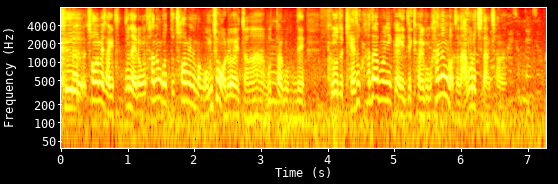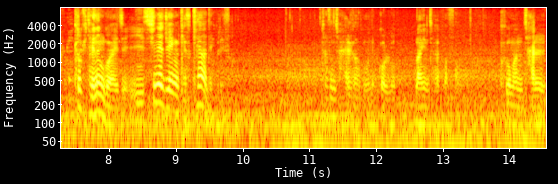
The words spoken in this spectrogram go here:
그 처음에 자기 북부나 이런 거 타는 것도 처음에는 막 엄청 어려워했잖아. 못하고. 근데 그것도 계속 하다 보니까 이제 결국 하는 거잖아. 아무렇지도 않잖아. 그렇게 되는 거야 이제. 이 시내 주행을 계속 해야 돼 그래서. 차선 잘 가고 내 걸로 라인 잘 봐서. 그거만 잘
